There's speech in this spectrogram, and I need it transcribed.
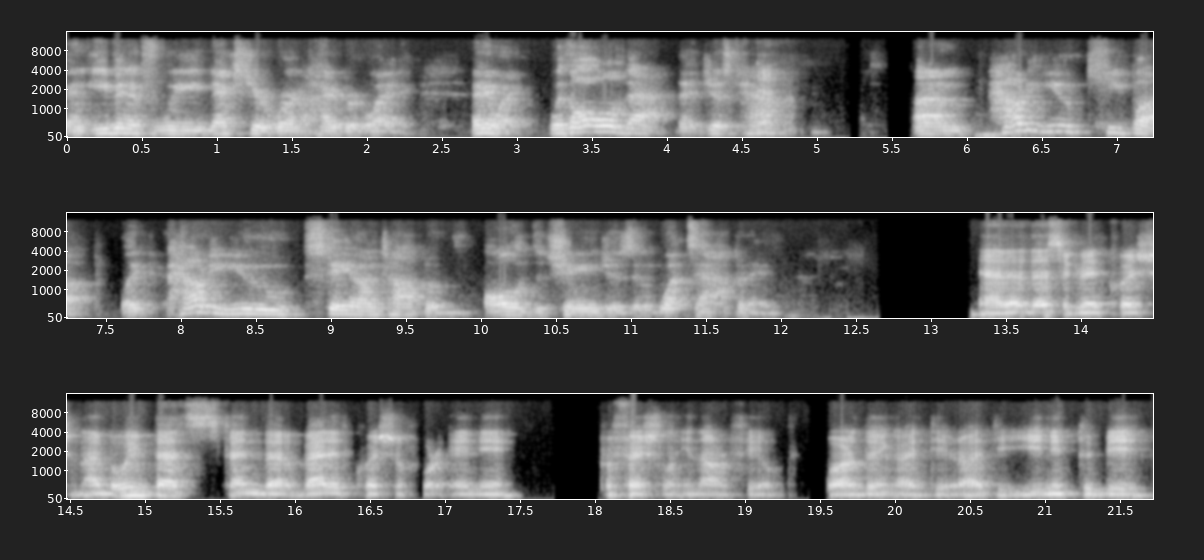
And even if we next year we're in a hybrid way. Anyway, with all of that that just happened, yeah. um, how do you keep up? Like, how do you stay on top of all of the changes and what's happening? Yeah, that, that's a great question. I believe that's kind of a valid question for any professional in our field who are doing IT, right? You need to be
